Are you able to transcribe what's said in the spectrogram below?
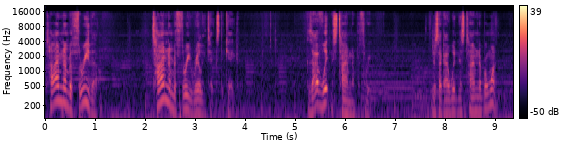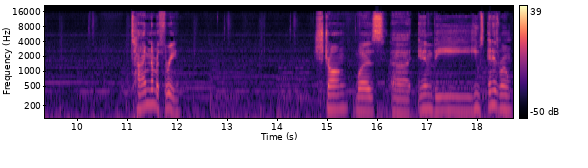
Time number three, though. Time number three really takes the cake. Because I've witnessed time number three. Just like I witnessed time number one. Time number three, Strong was uh, in the. He was in his room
